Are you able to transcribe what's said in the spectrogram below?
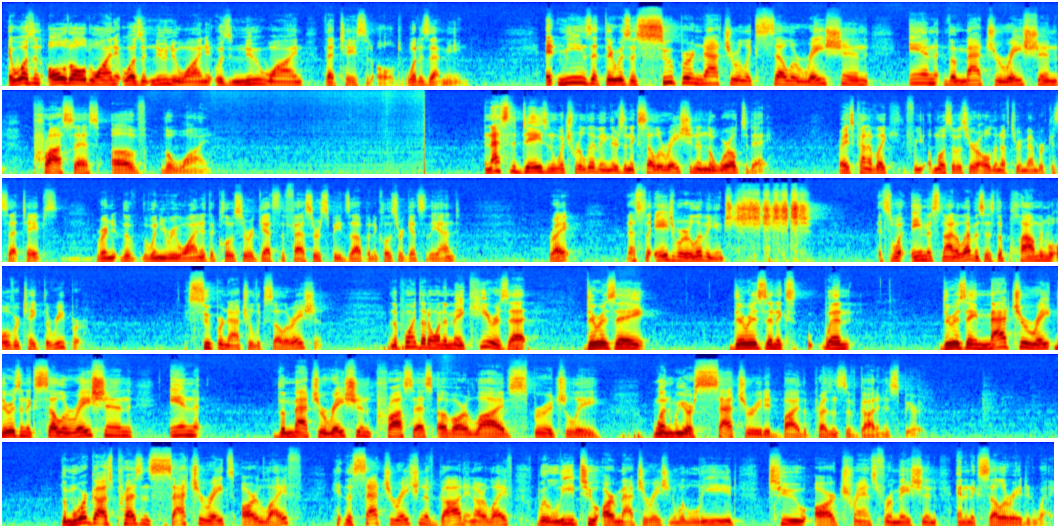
It wasn't old, old wine. It wasn't new, new wine. It was new wine that tasted old. What does that mean? It means that there was a supernatural acceleration in the maturation process of the wine. And that's the days in which we're living. There's an acceleration in the world today. Right? It's kind of like for most of us here are old enough to remember cassette tapes. When, the, when you rewind it, the closer it gets, the faster it speeds up, and the closer it gets to the end. Right? That's the age we're living in. It's what Amos 9:11 says, the plowman will overtake the reaper. Supernatural acceleration. And the point that I want to make here is that there is a there is an ex, when there is a maturate there is an acceleration in the maturation process of our lives spiritually when we are saturated by the presence of God and his spirit the more God's presence saturates our life, the saturation of God in our life will lead to our maturation, will lead to our transformation in an accelerated way.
